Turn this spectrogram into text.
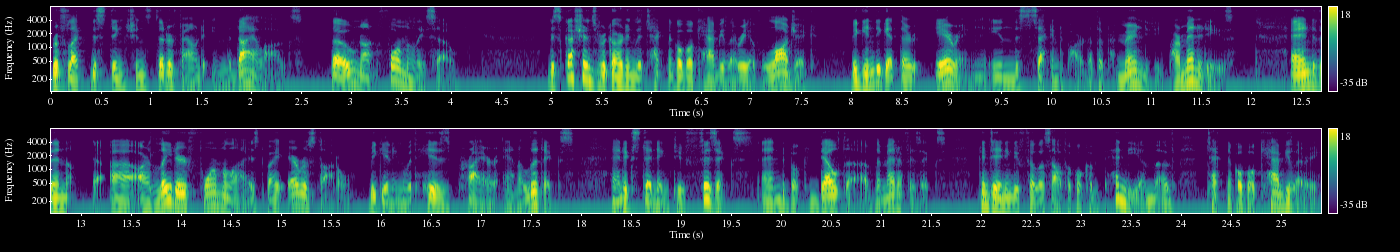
reflect distinctions that are found in the dialogues, though not formally so. Discussions regarding the technical vocabulary of logic begin to get their airing in the second part of the Parmenides, and then uh, are later formalized by Aristotle, beginning with his prior analytics, and extending to physics and Book Delta of the Metaphysics, containing a philosophical compendium of technical vocabulary.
